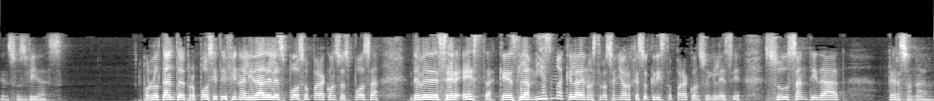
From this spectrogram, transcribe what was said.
en sus vidas. Por lo tanto, el propósito y finalidad del esposo para con su esposa debe de ser esta, que es la misma que la de nuestro Señor Jesucristo para con su iglesia, su santidad personal.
